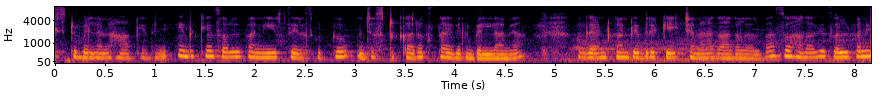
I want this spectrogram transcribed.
ಇಷ್ಟು ಬೆಲ್ಲನ ಹಾಕಿದ್ದೀನಿ. ಇದಕ್ಕೆ ಸ್ವಲ್ಪ ನೀರು ಸೇರಿಸ್ಬಿಟ್ಟು ಜಸ್ಟ್ ಕರಗಿಸ್ತಾ ಇದ್ದೀನಿ ಬೆಲ್ಲನ. ಗಂಟು ಗಂಟಿದ್ರೆ ಕೇಕ್ ಚೆನ್ನಾಗಿ ಸೊ ಹಾಗಾಗಿ ಸ್ವಲ್ಪನೇ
